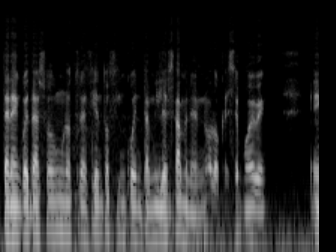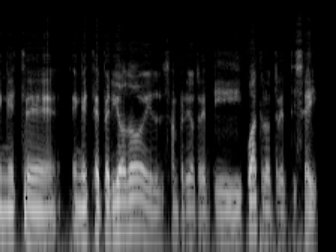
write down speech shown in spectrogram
Tener en cuenta son unos 350.000 exámenes, ¿no? Los que se mueven en este, en este periodo y se han perdido 34, 36,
